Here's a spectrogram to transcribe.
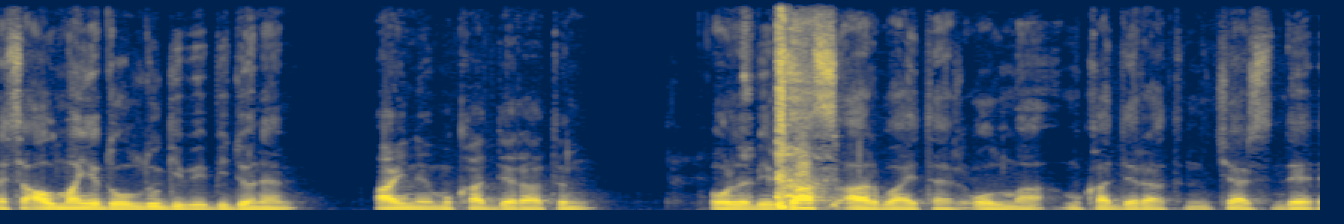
mesela Almanya'da olduğu gibi bir dönem aynı mukadderatın orada bir gaz arbeiter olma mukadderatının içerisinde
